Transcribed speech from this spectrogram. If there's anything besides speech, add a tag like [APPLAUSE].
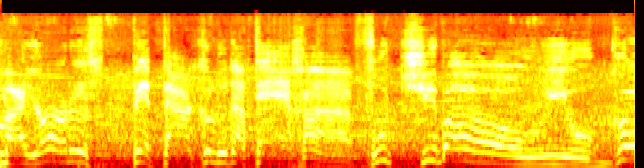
maior espetáculo da Terra, futebol e o gol!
